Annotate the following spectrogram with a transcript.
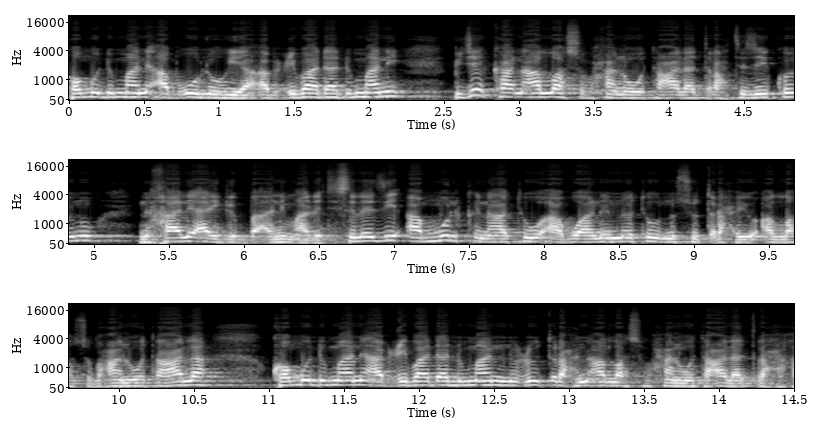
ከምኡ ድማ ኣብ ኡሉህያ ኣብ ዕባዳ ድማ ብጀካ ንኣላ ስብሓን ወተዓላ ጥራሕ ተዘይኮይኑ ንካሊእ ኣይግባእኒ ማለት እዩ ስለዚ ኣብ ሙልክ ናቱ ኣብ ዋንነቱ ንሱ ጥራሕ እዩ ኣላ ስብሓን ወተዓላ ከምኡ ድማ ኣብ ዕባዳ ድማ ንዑ ጥራሕ ንኣላ ስብሓን ወተዓላ ጥራሕኻ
